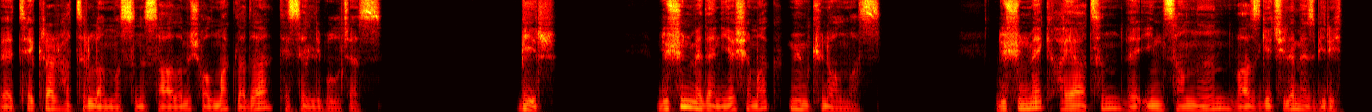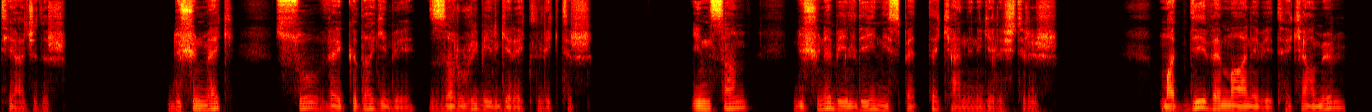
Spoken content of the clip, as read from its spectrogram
ve tekrar hatırlanmasını sağlamış olmakla da teselli bulacağız. 1. Düşünmeden yaşamak mümkün olmaz. Düşünmek hayatın ve insanlığın vazgeçilemez bir ihtiyacıdır. Düşünmek, su ve gıda gibi zaruri bir gerekliliktir. İnsan, düşünebildiği nispette kendini geliştirir. Maddi ve manevi tekamül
